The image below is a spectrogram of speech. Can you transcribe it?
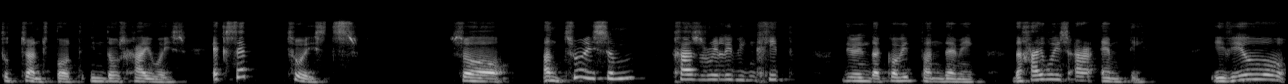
to transport in those highways except tourists. So, and tourism has really been hit during the COVID pandemic. The highways are empty. If you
